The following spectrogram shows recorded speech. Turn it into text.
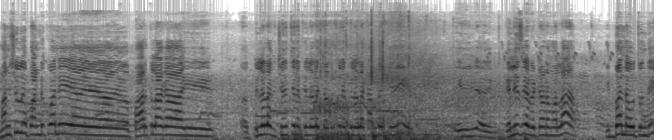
మనుషులు పండుకొని పార్కు లాగా ఈ పిల్లలకు చిన్న చిన్న పిల్లలకు చదువుకునే పిల్లలకు అందరికీ గలీజ్గా పెట్టడం వల్ల ఇబ్బంది అవుతుంది.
